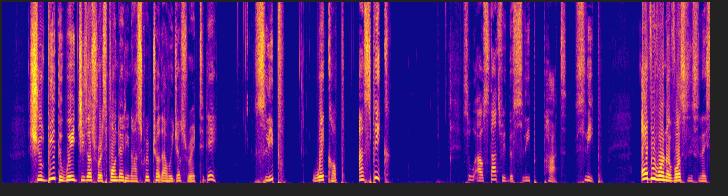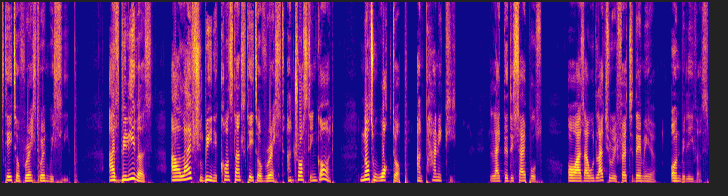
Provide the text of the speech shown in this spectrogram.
should be the way Jesus responded in our scripture that we just read today sleep, wake up, and speak. So I'll start with the sleep part. Sleep. Every one of us is in a state of rest when we sleep. As believers, our life should be in a constant state of rest and trust in God, not worked up and panicky like the disciples, or as I would like to refer to them here, unbelievers.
